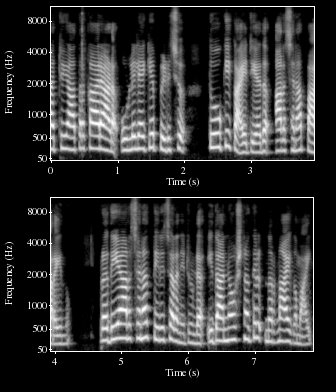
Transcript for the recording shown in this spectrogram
മറ്റു യാത്രക്കാരാണ് ഉള്ളിലേക്ക് പിടിച്ചു തൂക്കി കയറ്റിയത് അർച്ചന പറയുന്നു. പ്രതിയെ അർച്ചന തിരിച്ചറിഞ്ഞിട്ടുണ്ട്. ഇത് അന്വേഷണത്തിൽ നിർണായകമായി.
